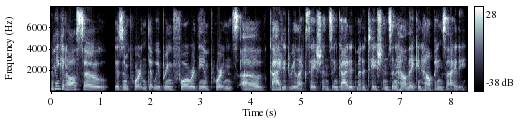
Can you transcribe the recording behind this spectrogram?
I think it also is important that we bring forward the importance of guided relaxations and guided meditations and how they can help anxiety.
